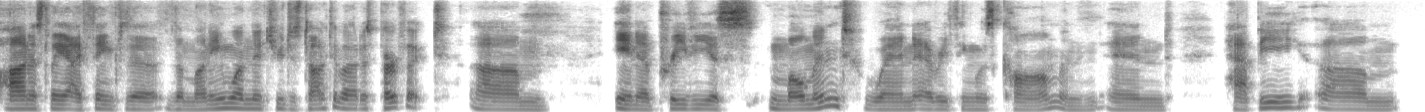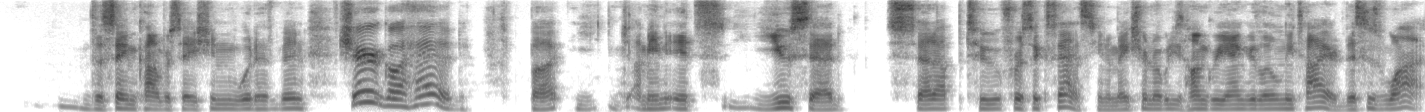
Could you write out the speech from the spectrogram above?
Honestly, I think the the money one that you just talked about is perfect. Um, in a previous moment when everything was calm and and happy, um, the same conversation would have been, "Sure, go ahead." But I mean, it's you said set up to for success. You know, make sure nobody's hungry, angry, lonely, tired. This is why.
